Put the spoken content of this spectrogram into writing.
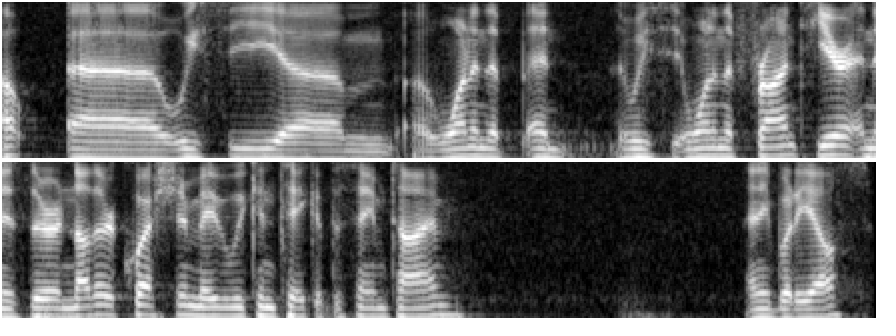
Oh, uh, we see um, uh, one in the and we see one in the front here. And is there another question? Maybe we can take at the same time. Anybody else?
